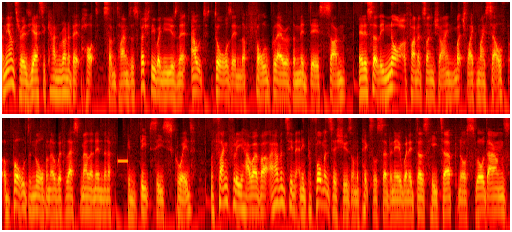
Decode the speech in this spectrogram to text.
And the answer is yes, it can run a bit hot sometimes, especially when you're using it outdoors in the full glare of the midday sun. It is certainly not a fan of sunshine, much like myself, a bold northerner with less melanin than a f***ing deep sea squid. Thankfully, however, I haven't seen any performance issues on the Pixel 7a when it does heat up, nor slowdowns,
